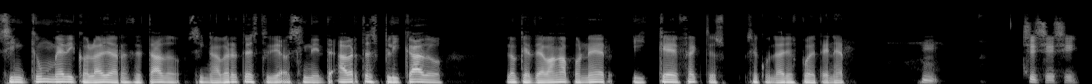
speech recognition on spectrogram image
sin que un médico lo haya recetado, sin haberte estudiado, sin te- haberte explicado lo que te van a poner y qué efectos secundarios puede tener? Sí, sí, sí.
